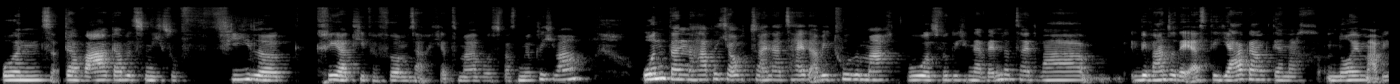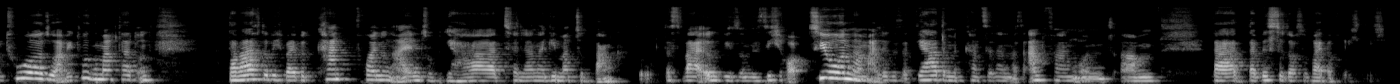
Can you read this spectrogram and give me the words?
und da war, gab es nicht so viele kreative Firmen, sage ich jetzt mal, wo es was möglich war. Und dann habe ich auch zu einer Zeit Abitur gemacht, wo es wirklich in der Wendezeit war. Wir waren so der erste Jahrgang, der nach neuem Abitur so Abitur gemacht hat. Und da war es, glaube ich, bei bekannten Freunden und allen so, ja, Zelana, geh mal zur Bank. So, das war irgendwie so eine sichere Option. Da haben alle gesagt, ja, damit kannst du dann was anfangen und ähm, da, da bist du doch soweit auch richtig.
